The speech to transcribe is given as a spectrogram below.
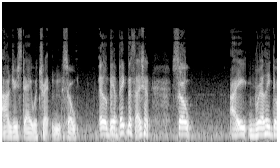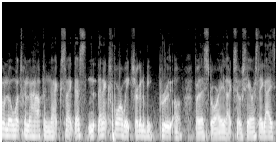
Andrew stay with Trenton? So it'll be a big decision. So I really don't know what's going to happen next. Like this, the next four weeks are going to be brutal for this story. Like so, seriously, guys,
